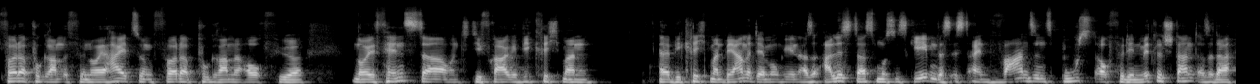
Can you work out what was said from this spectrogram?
Förderprogramme für neue Heizung, Förderprogramme auch für neue Fenster und die Frage, wie kriegt man äh, wie kriegt man Wärmedämmung hin? Also alles das muss es geben. Das ist ein Wahnsinnsboost auch für den Mittelstand. Also da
